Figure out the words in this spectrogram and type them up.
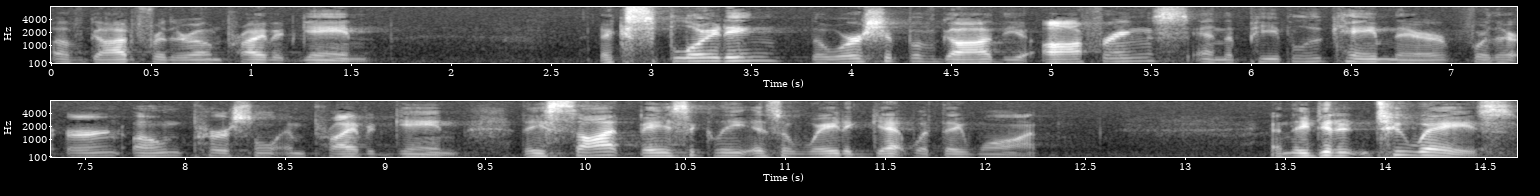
of God for their own private gain exploiting the worship of God, the offerings, and the people who came there for their own personal and private gain. They saw it basically as a way to get what they want. And they did it in two ways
